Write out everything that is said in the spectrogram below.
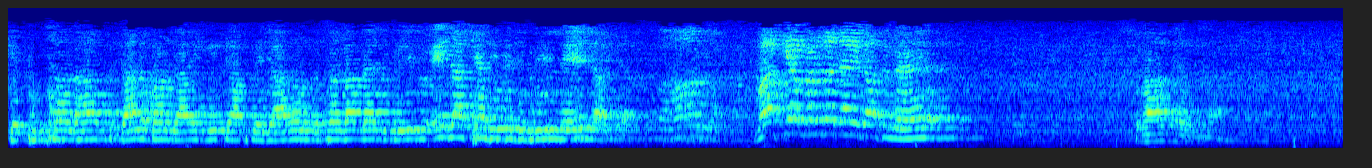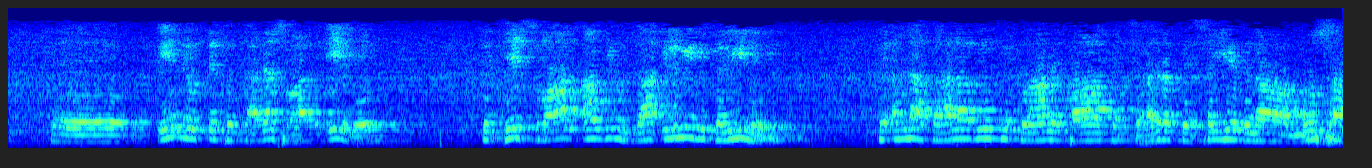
کہ پوچھا گا گل بن جائے گی تو اپنے یاروں دساں گا، میں جبریل کو یہ آخیا سی کہ جبریل نے یہ آخیا واقعہ بننا جائے گا تو میں سوال ہے سارا سوال یہ ہے کہ جی سوال آگے ہوں علمی کی دلیل ہے۔ کہ اللہ تعالیٰ بھی کہ قرآن پاک حضرت سیدنا موسا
